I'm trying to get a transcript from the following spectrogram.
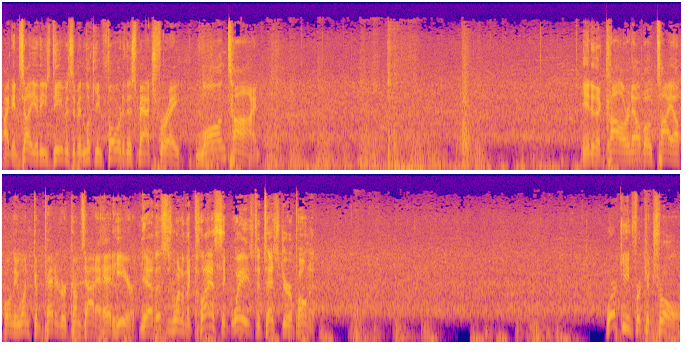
I can tell you these Divas have been looking forward to this match for a long time. Into the collar and elbow tie-up. Only one competitor comes out ahead here. Yeah, this is one of the classic ways to test your opponent. Working for control.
